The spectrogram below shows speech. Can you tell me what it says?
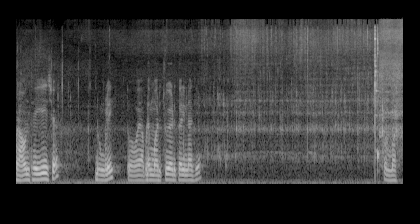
બ્રાઉન થઈ ગઈ છે ડુંગળી, તો હવે આપણે મરચું એડ કરી નાખીએ. તો મસ્ત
